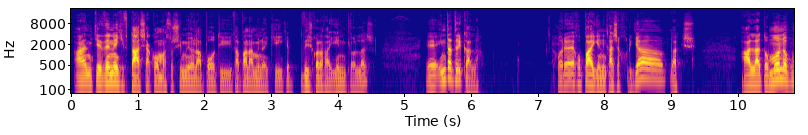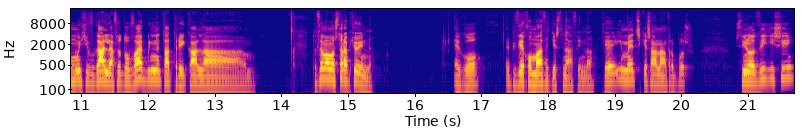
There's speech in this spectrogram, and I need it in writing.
αν και δεν έχει φτάσει ακόμα στο σημείο να πω ότι θα πάω να μείνω εκεί και δύσκολα θα γίνει κιόλας. Ε, είναι τα Τρίκαλα. Ωραία, έχω πάει γενικά σε χωριά, εντάξει. Αλλά το μόνο που μου έχει βγάλει αυτό το vibe είναι τα Τρίκαλα. Το θέμα όμως τώρα ποιο είναι. Εγώ, επειδή έχω μάθει και στην Αθήνα και είμαι έτσι και σαν άνθρωπος, στην οδήγηση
